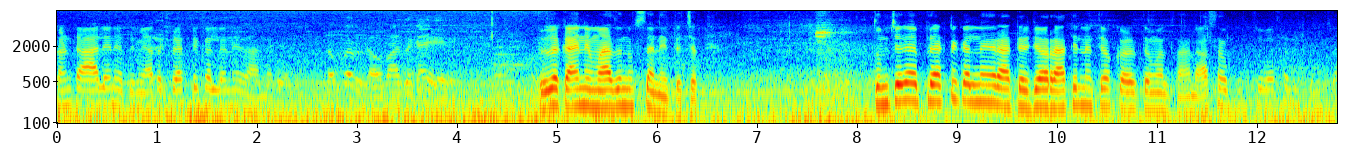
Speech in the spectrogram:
कंटा आले नाही तुम्ही. आता प्रॅक्टिकलला नाही जाणार. येडे. माझं काय तुझं काय नाही माझं नुकसान आहे त्याच्यात. तुमचे काय प्रॅक्टिकल नाही राहतील जेव्हा राहतील ना तेव्हा कळतं मला सांग. असा बुच्चू बसेल ना तुमचा.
